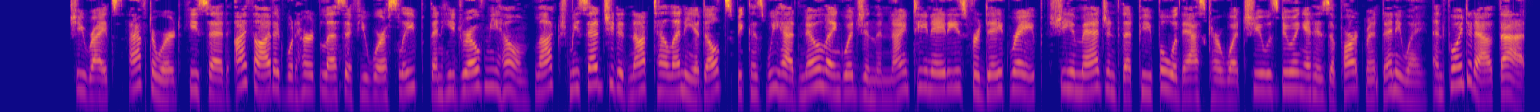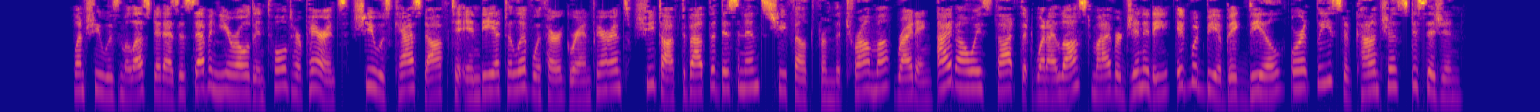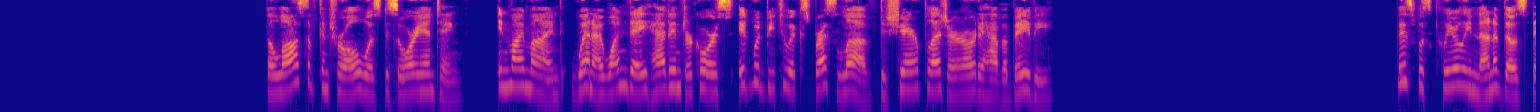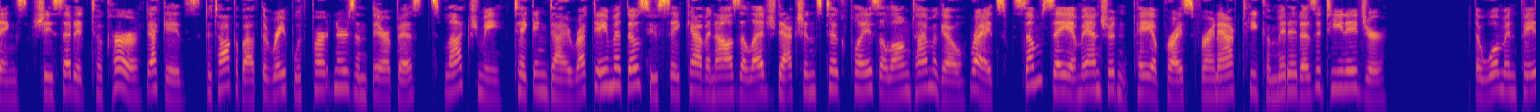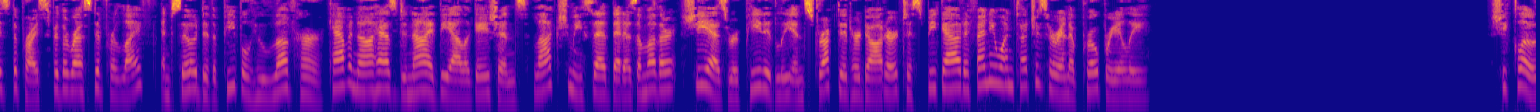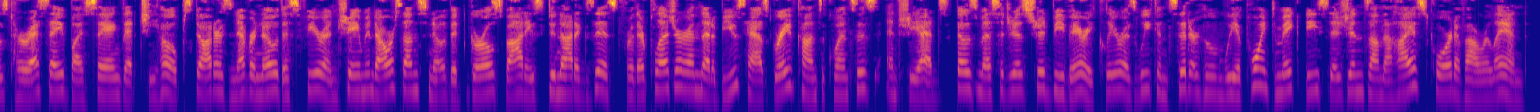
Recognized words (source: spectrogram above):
She writes, afterward, he said, I thought it would hurt less if you were asleep, then he drove me home. Lakshmi said she did not tell any adults because we had no language in the 1980s for date rape. She imagined that people would ask her what she was doing at his apartment anyway, and pointed out that when she was molested as a seven-year-old and told her parents she was cast off to India to live with her grandparents, she talked about the dissonance she felt from the trauma, writing, I'd always thought that when I lost my virginity, it would be a big deal, or at least a conscious decision. The loss of control was disorienting. In my mind, when I one day had intercourse, it would be to express love, to share pleasure or to have a baby. This was clearly none of those things. She said it took her decades to talk about the rape with partners and therapists. Lakshmi, taking direct aim at those who say Kavanaugh's alleged actions took place a long time ago, writes, Some say a man shouldn't pay a price for an act he committed as a teenager. The woman pays the price for the rest of her life, and so do the people who love her. Kavanaugh has denied the allegations. Lakshmi said that as a mother, she has repeatedly instructed her daughter to speak out if anyone touches her inappropriately. She closed her essay by saying that she hopes daughters never know this fear and shame and our sons know that girls' bodies do not exist for their pleasure and that abuse has grave consequences, and she adds, those messages should be very clear as we consider whom we appoint to make decisions on the highest court of our land.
